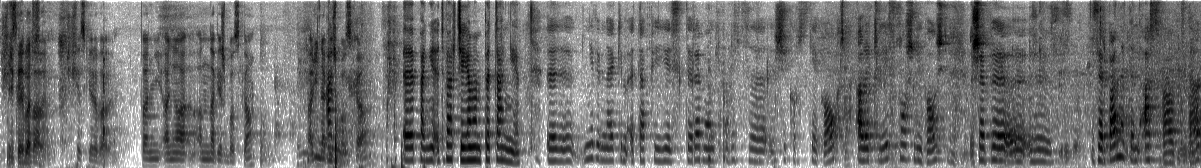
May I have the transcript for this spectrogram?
Dzisiaj Dziękuję bardzo. skierowałem. Dzisiaj skierowałem. Pani Ania, Anna Wierzbowska. Alina Wierzbowska. E, Panie Edwardzie, ja mam pytanie. E, Nie wiem na jakim etapie jest remont ulicy Sikorskiego, ale czy jest możliwość, żeby e, zerwany ten asfalt, tak,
